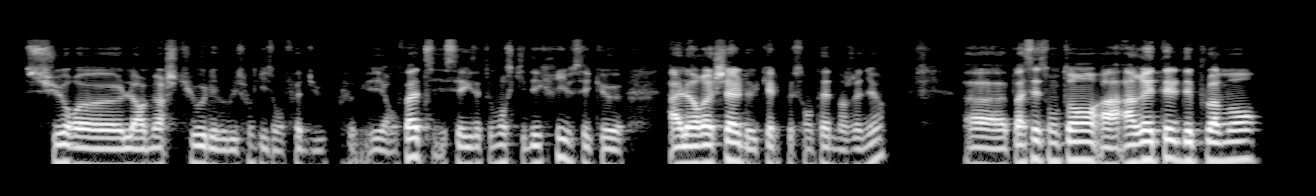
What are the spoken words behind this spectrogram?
sur euh, leur merge queue et l'évolution qu'ils ont faite du coup. Et en fait, c'est exactement ce qu'ils décrivent, c'est que à leur échelle de quelques centaines d'ingénieurs, euh, passer son temps à arrêter le déploiement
